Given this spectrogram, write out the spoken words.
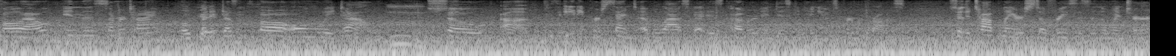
thaw out in the summertime, but Okay. it doesn't thaw all the way down. Mm. So, because 80% of Alaska is covered in discontinuous permafrost. So the top layer still freezes in the winter,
